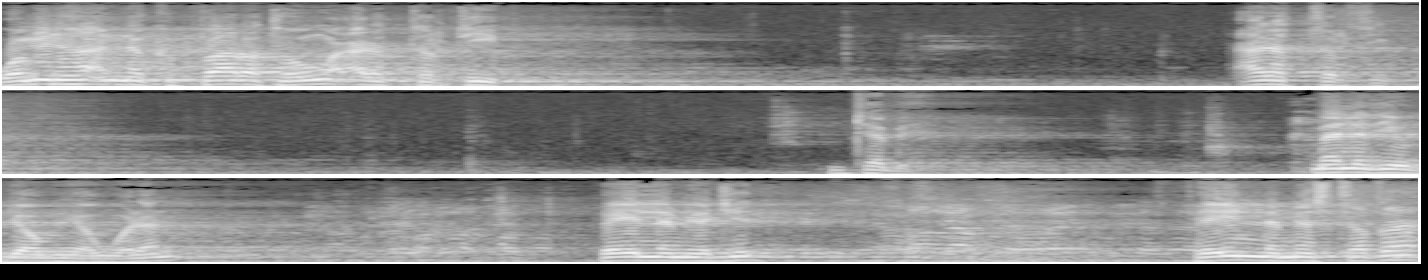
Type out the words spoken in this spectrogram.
ومنها أن كفارته على الترتيب على الترتيب. انتبه ما الذي يبدأ به أولا؟ فإن لم يجد فإن لم يستطع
